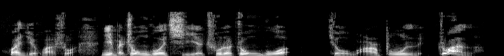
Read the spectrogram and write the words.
换句话说，你们中国企业出了中国就玩不转了。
